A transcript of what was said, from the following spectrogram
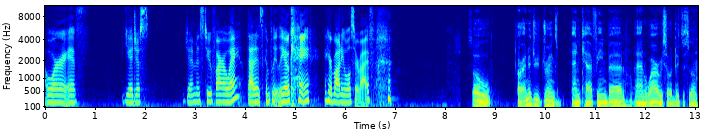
Or if you just gym is too far away, that is completely okay. Your body will survive. so, are energy drinks and caffeine bad, and why are we so addicted to them?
